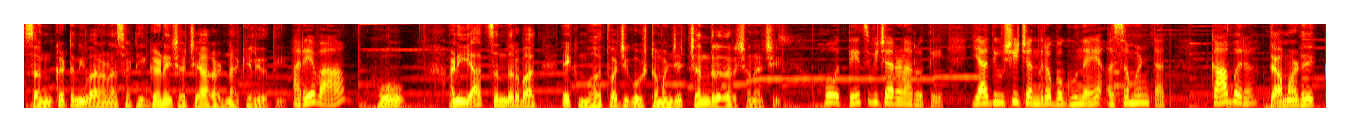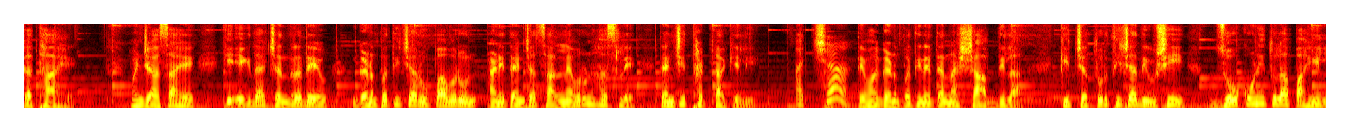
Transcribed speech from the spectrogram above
संकट निवारणासाठी गणेशाची आराधना केली होती. अरे वा! हो. आणि याच संदर्भात एक महत्वाची गोष्ट म्हणजे चंद्रदर्शनाची. हो तेच विचारणार होते. या दिवशी चंद्र बघू नये असं म्हणतात. का बरं? त्यामागे एक कथा आहे. म्हणजे असं आहे की एकदा चंद्रदेव गणपतीच्या रूपावरून आणि त्यांच्या चालण्यावरून हसले त्यांची थट्टा केली. अच्छा. तेव्हा गणपतीने त्यांना शाप दिला की चतुर्थीच्या दिवशी जो कोणी तुला पाहिल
